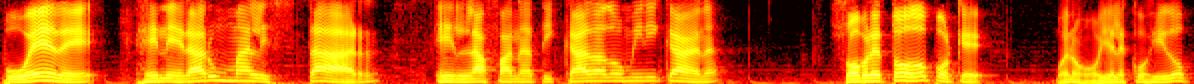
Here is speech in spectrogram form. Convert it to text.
puede generar un malestar en la fanaticada dominicana, sobre todo porque, bueno, hoy el escogido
